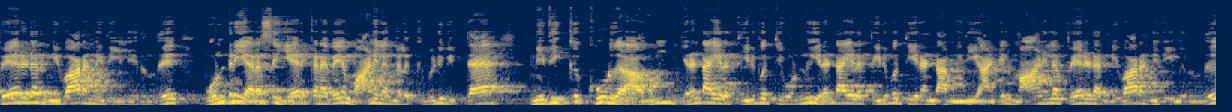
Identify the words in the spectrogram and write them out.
பேரிடர் நிவாரண நிதியிலிருந்து ஒன்றிய அரசு ஏற்கனவே மாநிலங்களுக்கு விடுவித்த நிதிக்கு கூடுதலாகும் இரண்டாயிரத்தி இருபத்தி ஒன்று இரண்டாயிரத்தி இருபத்தி இரண்டாம் நிதியாண்டில் மாநில பேரிடர் நிவாரண நிதியிலிருந்து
